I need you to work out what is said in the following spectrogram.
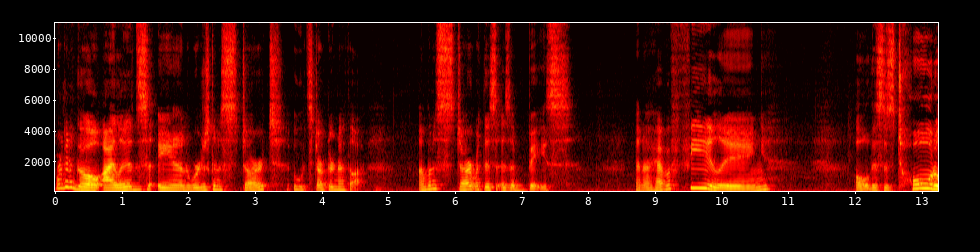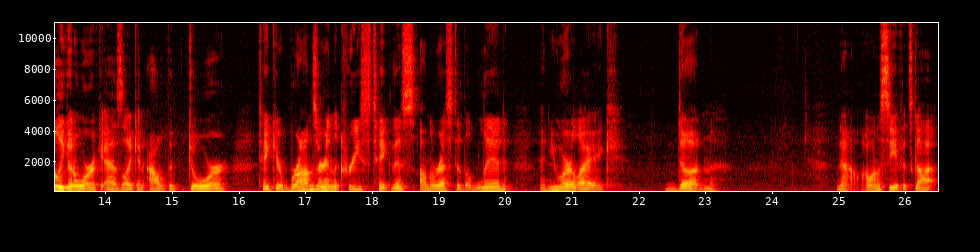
we're going to go eyelids and we're just going to start. Ooh, it's darker than I thought. I'm going to start with this as a base. And I have a feeling... Oh, this is totally going to work as like an out the door. Take your bronzer in the crease, take this on the rest of the lid, and you are like done. Now, I want to see if it's got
